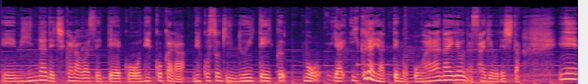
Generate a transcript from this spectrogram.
えー、みんなで力を合わせてこう根っこから根こそぎ抜いていくもうやいくらやっても終わらないような作業でした。で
